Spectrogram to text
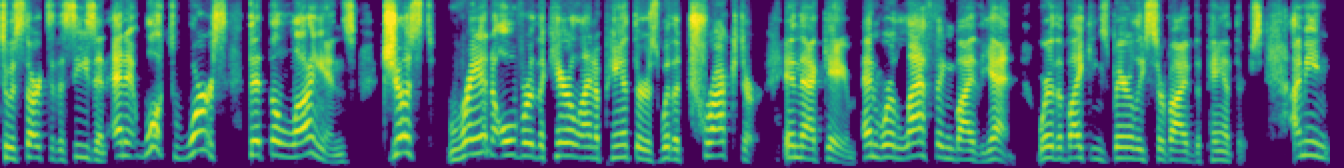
to a start to the season. And it looked worse that the Lions just ran over the Carolina Panthers with a tractor in that game and were laughing by the end, where the Vikings barely survived the Panthers. I mean,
